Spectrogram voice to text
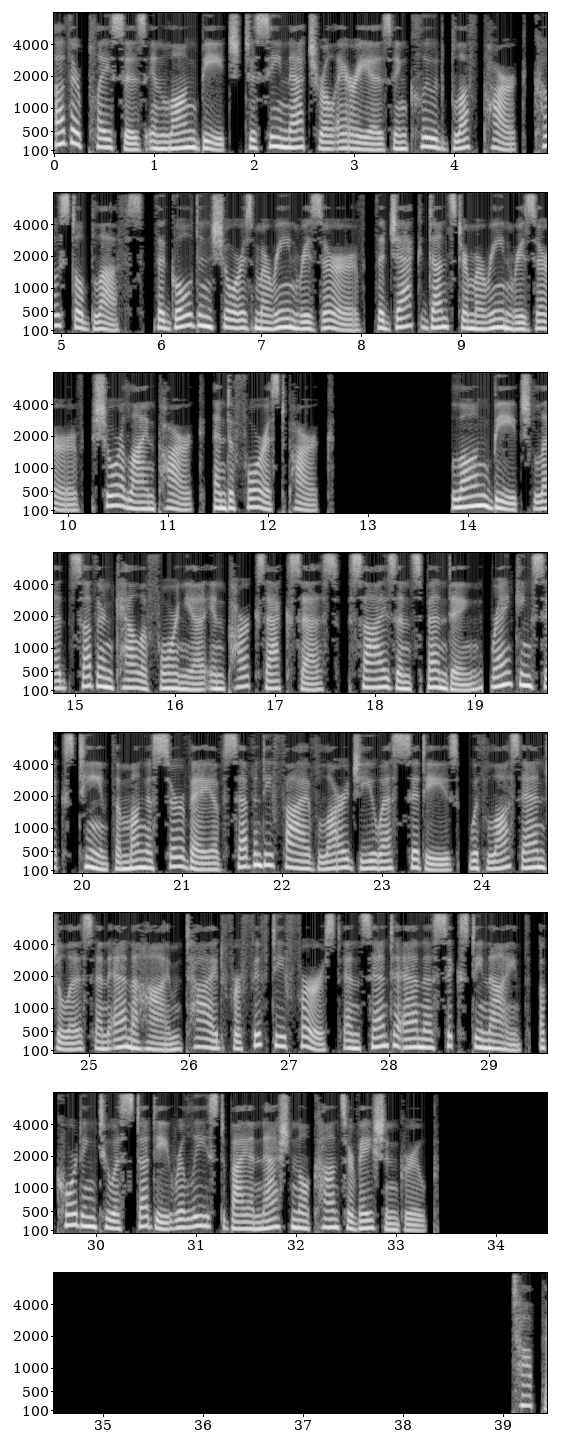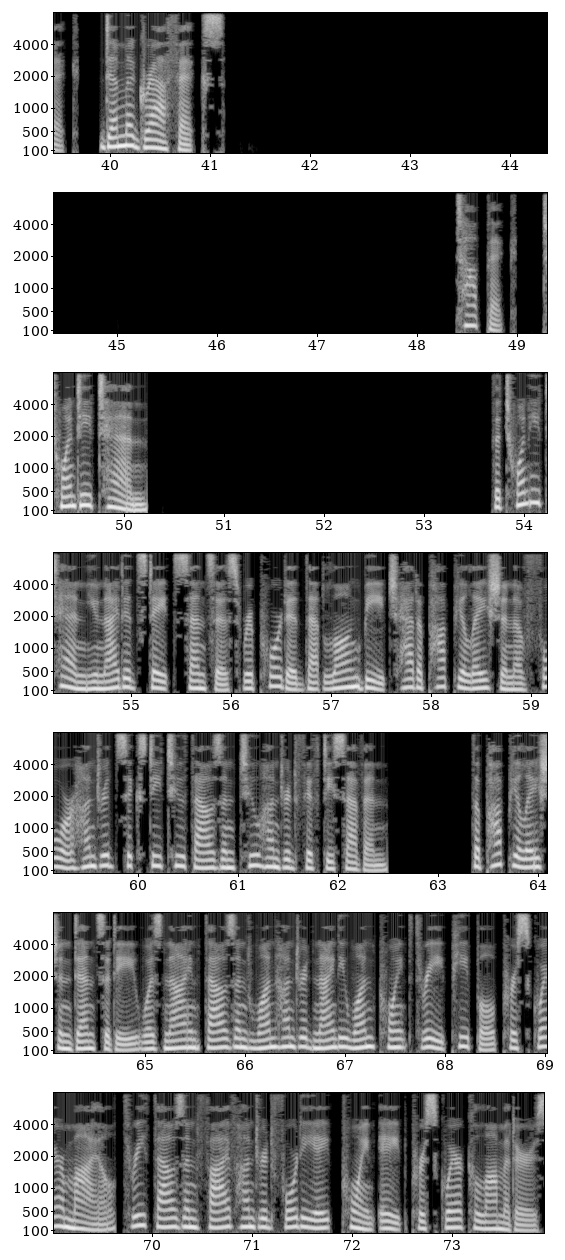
Other places in Long Beach to see natural areas include Bluff Park Coastal Bluffs, the Golden Shores Marine Reserve, the Jack Dunster Marine Reserve, Shoreline Park, and DeForest Park. Long Beach led Southern California in parks access, size and spending, ranking 16th among a survey of 75 large U.S. cities, with Los Angeles and Anaheim tied for 51st and Santa Ana 69th, according to a study released by a national conservation group. Demographics Topic 2010 The 2010 United States Census reported that Long Beach had a population of 462,257. The population density was 9191.3 people per square mile, 3548.8 per square kilometers.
